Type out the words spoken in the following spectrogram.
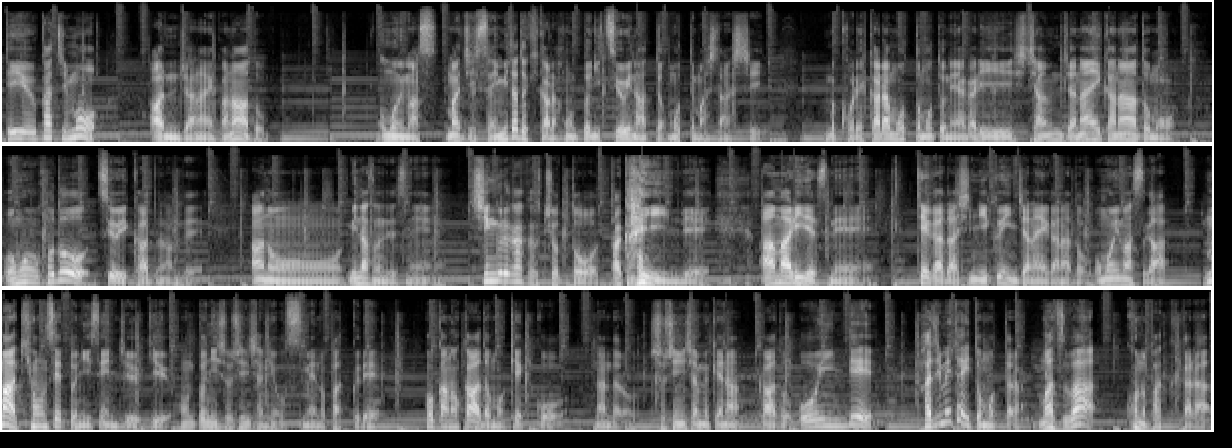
ていう価値もあるんじゃないかなと思います。まあ実際見た時から本当に強いなって思ってましたし、まあ、これからもっともっと値上がりしちゃうんじゃないかなとも思うほど強いカードなのであのー、皆さんですねシングル価格ちょっと高いんであまりですね手が出しにくいんじゃないかなと思いますがまあ基本セット2019本当に初心者におすすめのパックで他のカードも結構なんだろう初心者向けなカード多いんで始めたいと思ったらまずはこのパックから。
